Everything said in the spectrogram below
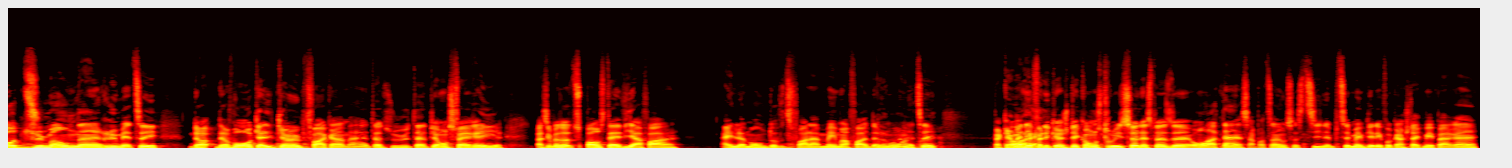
Pas du monde dans la rue, mais tu sais, de, de voir quelqu'un puis de faire comme Ah, t'as-tu vu? Puis on se fait rire. Parce que après ça, tu passes ta vie à faire Hey, le monde doit faire la même affaire de, De moi, tu sais. ouais. Fait qu'à un moment donné, il fallait que je déconstruise ça, l'espèce de Oh, attends, ça n'a pas de sens, ce style. Puis tu sais, même que des fois, quand j'étais avec mes parents,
